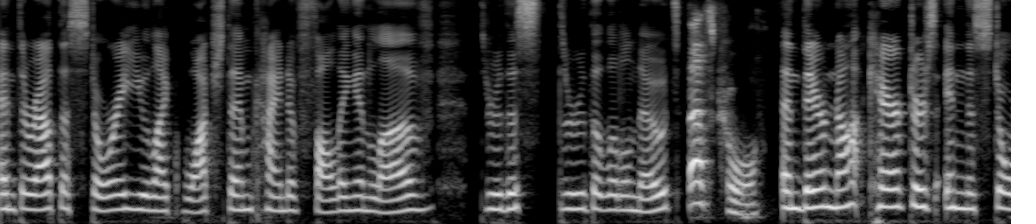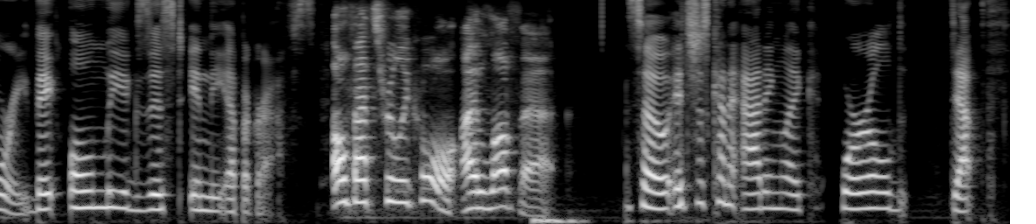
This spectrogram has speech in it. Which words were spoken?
and throughout the story you like watch them kind of falling in love through this through the little notes That's cool. and they're not characters in the story they only exist in the epigraphs Oh, that's really cool. I love that. so it's just kind of adding like world depth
